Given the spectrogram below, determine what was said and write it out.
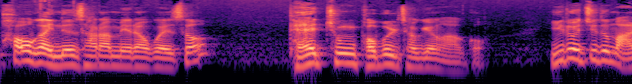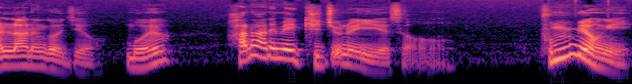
파워가 있는 사람이라고 해서 대충 법을 적용하고 이러지도 말라는 거지요. 뭐예요? 하나님의 기준에 의해서 분명히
